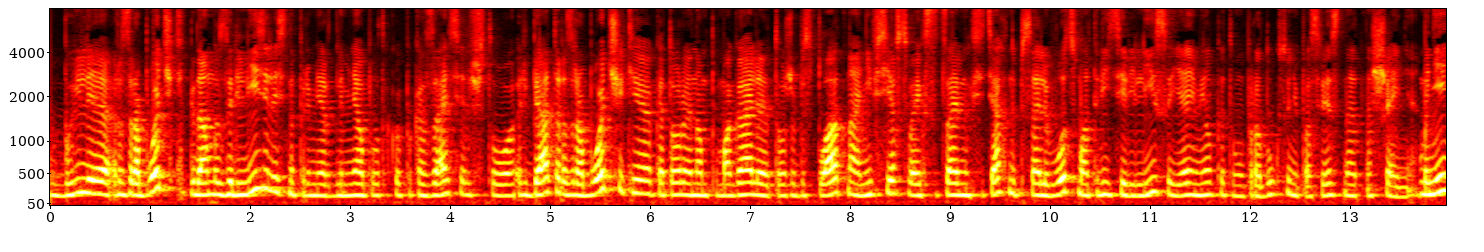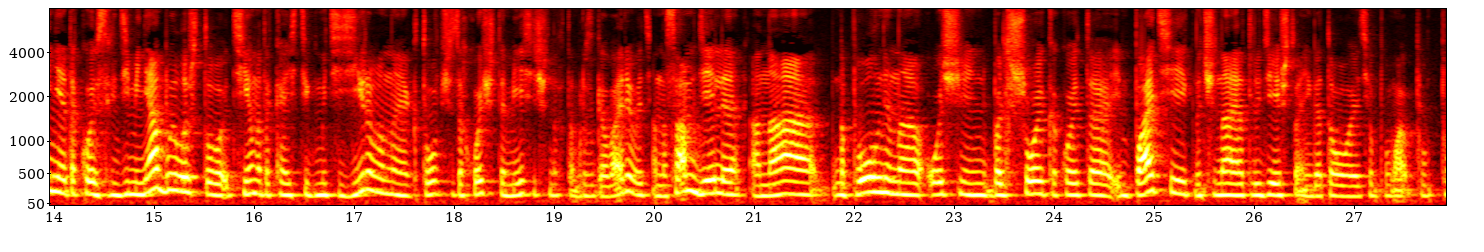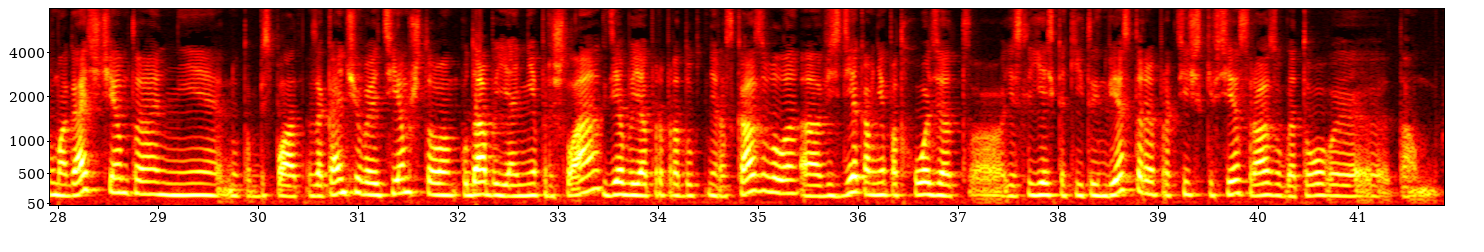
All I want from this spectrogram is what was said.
были разработчики, когда мы зарелизились, например, для меня был такой показатель, что ребята-разработчики, которые нам помогали тоже бесплатно, они все в своих социальных сетях написали, вот, смотрите релиз, и я имел к этому продукту непосредственное отношение. Мнение такое среди меня было, что тема такая стигматизированная, кто вообще захочет о месячных там разговаривать. А на самом деле она наполнена очень большой какой-то эмпатией, начиная от людей, что они готовы этим помогать помогать чем-то не, ну, там, бесплатно, заканчивая тем, что куда бы я ни пришла, где бы я про продукт не рассказывала, а, везде ко мне подходят, а, если есть какие-то инвесторы, практически все сразу готовы там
